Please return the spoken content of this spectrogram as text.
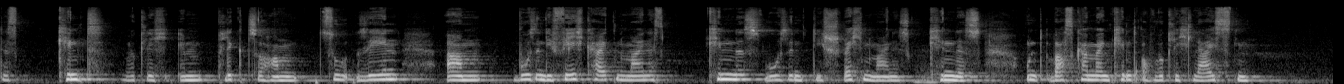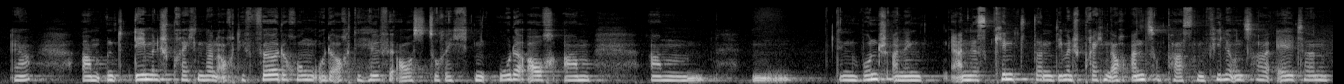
das Kind wirklich im Blick zu haben, zu sehen, ähm, wo sind die Fähigkeiten meines Kindes, wo sind die Schwächen meines Kindes und was kann mein Kind auch wirklich leisten. Ja? Ähm, und dementsprechend dann auch die Förderung oder auch die Hilfe auszurichten oder auch ähm, ähm, den Wunsch an, den, an, das Kind dann dementsprechend auch anzupassen. Viele unserer Eltern,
